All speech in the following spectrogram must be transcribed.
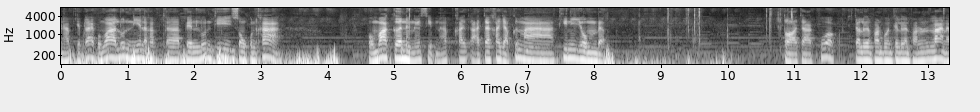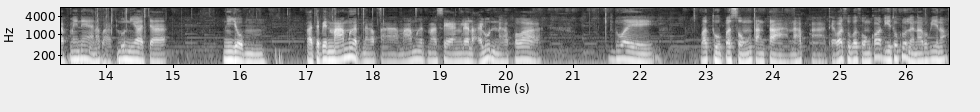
นะครับ เก็บได้ผมว่ารุ่นนี้แหละครับจะเป็นรุ่นที่ทรงคุณค่า ผมว่าเกินหนึ่งในสิบนะครับใครอาจจะขยับขึ้นมาที่นิยมแบบ ต่อจากพวกเจริญพรบนเจริญพรล่างนะครับ ไม่แน่นะครับอาจรุ่นนี้อาจจะนิยม อาจจะเป็นม้ามืดนะครับม้ามืดมาแซงหลาย ๆ รุ่นนะครับ เพราะว่าด้วยวัตถุประสงค์ต่าง ๆ นะครับแต่วัตถุประสงค์ก็ดีทุกรุ่นแหละนะพี่เนาะ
